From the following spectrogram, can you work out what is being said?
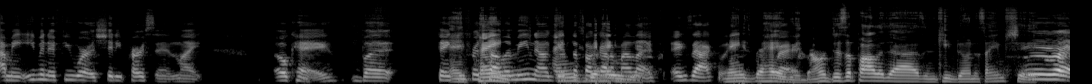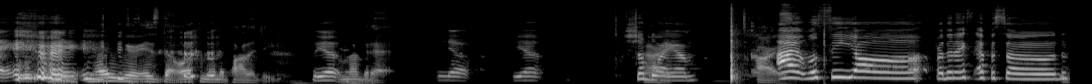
I mean, even if you were a shitty person, like okay, but Thank you for change, telling me. Now get the fuck behavior. out of my life. Exactly. Change behavior. Right. Don't just apologize and keep doing the same shit. Right. right. behavior is the ultimate apology. Yep. Remember that. Yep. Yep. Shablam. All right. All right. We'll see y'all for the next episode.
